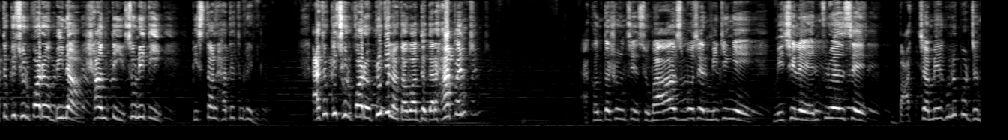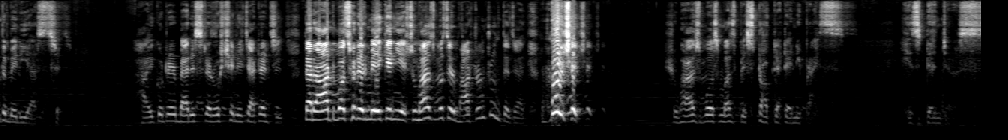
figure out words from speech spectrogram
এত কিছুর পরেও বিনা শান্তি, সুনীতি পিস্তল হাতে তুলে নিল। এত কিছুর পরেও প্রীতিলতা ওয়াদ্দার হ্যাপেন্ড এখন তো শুনছি সুভাষ বোসের মিটিং এ মিছিলে ইনফ্লুয়েন্সে বাচ্চা মেয়েগুলো পর্যন্ত বেরিয়ে আসছে। হাইকোর্টের ব্যারিস্টার অশ্বিনী চ্যাটার্জি তার আট বছরের মেয়েকে নিয়ে সুভাষ বোসের ভাষণ শুনতে যায়। বলছে Subhash Bose must be stopped at any price he is dangerous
